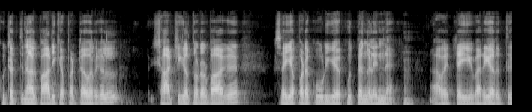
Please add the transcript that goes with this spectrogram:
குற்றத்தினால் பாதிக்கப்பட்டவர்கள் சாட்சிகள் தொடர்பாக செய்யப்படக்கூடிய குற்றங்கள் என்ன? அவற்றை வரையறுத்து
